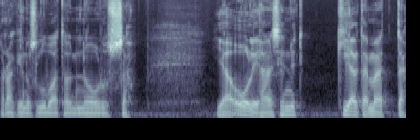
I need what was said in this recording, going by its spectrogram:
Rakennusluvat on noudussa. Ja olihan se nyt kieltämättä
